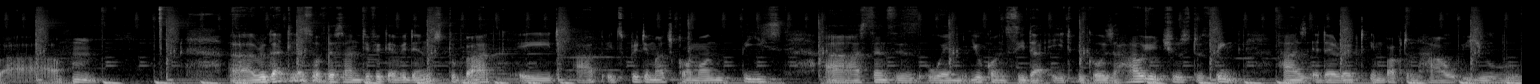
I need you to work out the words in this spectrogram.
Uh, hmm. Uh, regardless of the scientific evidence to back it up, it's pretty much common these uh, senses when you consider it because how you choose to think has a direct impact on how you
